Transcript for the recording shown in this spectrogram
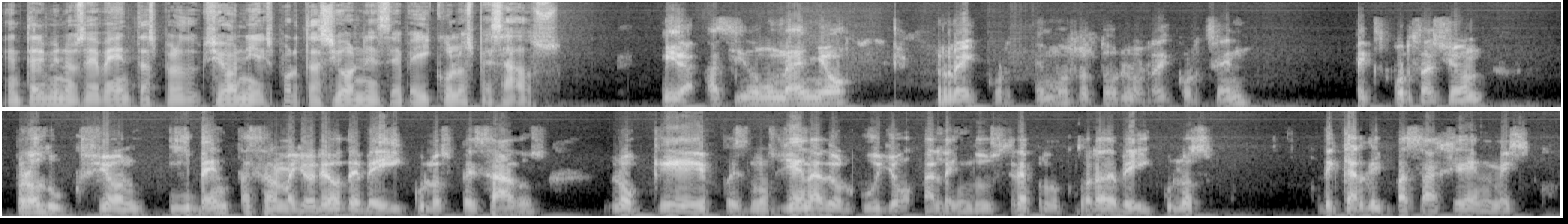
en términos de ventas, producción y exportaciones de vehículos pesados? Mira, ha sido un año récord. Hemos roto los récords en exportación, producción y ventas al mayoreo de vehículos pesados, lo que pues nos llena de orgullo a la industria productora de vehículos de carga y pasaje en México.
